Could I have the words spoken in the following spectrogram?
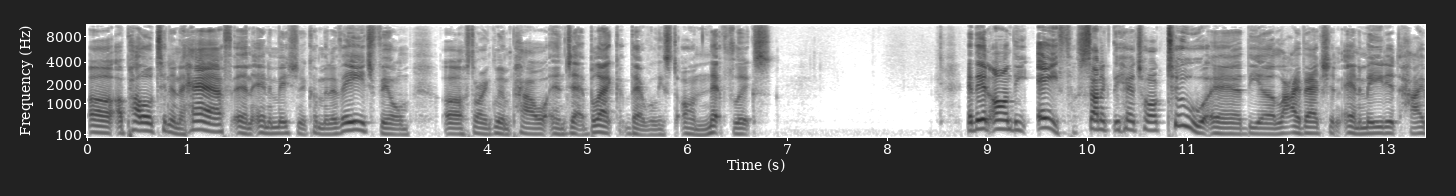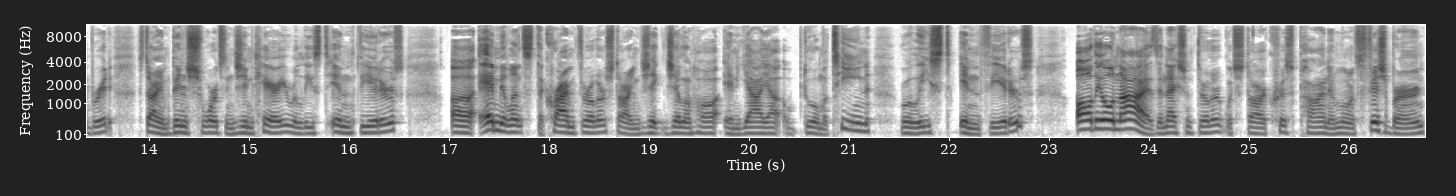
Uh, Apollo 10 and a half, an animation coming of age film starring Glen Powell and Jack Black that released on Netflix. And then on the 8th, Sonic the Hedgehog 2, uh, the uh, live action animated hybrid starring Ben Schwartz and Jim Carrey, released in theaters. Uh, Ambulance, the crime thriller starring Jake Gyllenhaal and Yahya Abdul Mateen, released in theaters. All the Old Knives, an action thriller which starred Chris Pine and Laurence Fishburne,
